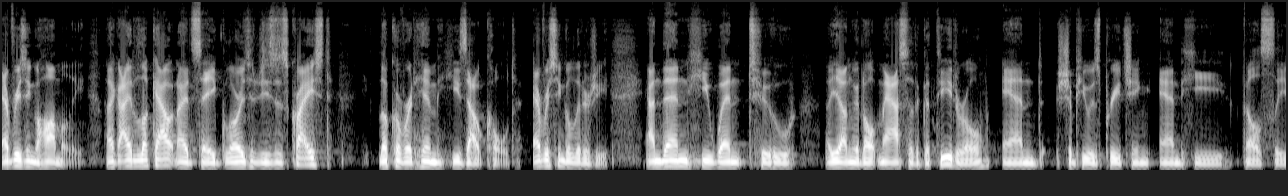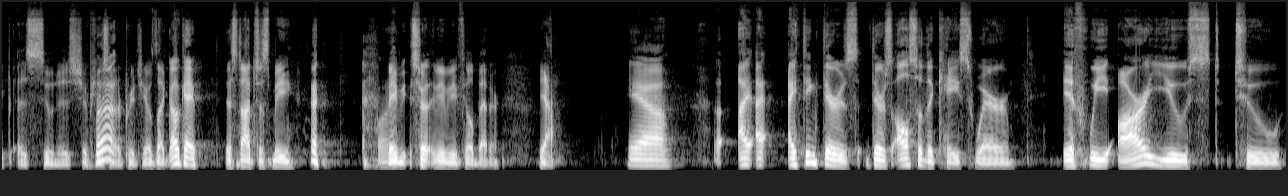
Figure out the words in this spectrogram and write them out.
every single homily. Like I'd look out and I'd say, "Glory to Jesus Christ." Look over at him; he's out cold every single liturgy, and then he went to a young adult mass at the cathedral, and Chapuis was preaching, and he fell asleep as soon as Chapuis Huh. started preaching. I was like, okay, it's not just me. maybe certainly made me feel better. Yeah, Yeah. I, I I think there's there's also the case where if we are used to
